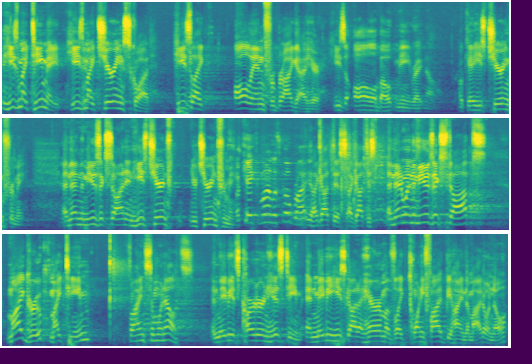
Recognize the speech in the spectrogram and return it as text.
he's my teammate. He's my cheering squad. He's like all in for Bry Guy here. He's all about me right now. Okay, he's cheering for me. And then the music's on and he's cheering, you're cheering for me. Okay, come on, let's go, Brian. Yeah, I got this, I got this. And then when the music stops, my group, my team, finds someone else. And maybe it's Carter and his team. And maybe he's got a harem of like 25 behind him. I don't know.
